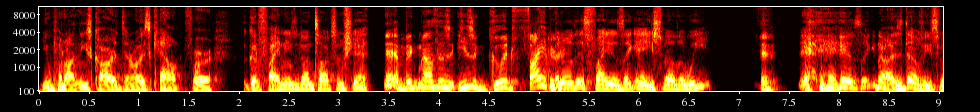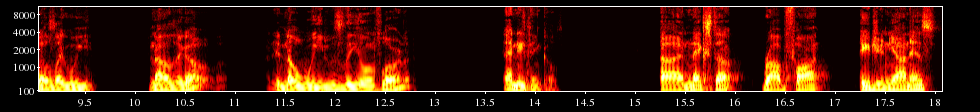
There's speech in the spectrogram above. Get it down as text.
you put on these cards and always count for a good fight and he's going to talk some shit. Yeah, Big Mouth is he's a good fighter. Middle of this fight, he was like, hey, you smell the weed? Yeah. he was like, no, it definitely smells like weed. And I was like, oh, I didn't know weed was legal in Florida. Anything goes. Uh, next up, Rob Font, Adrian Yanez.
